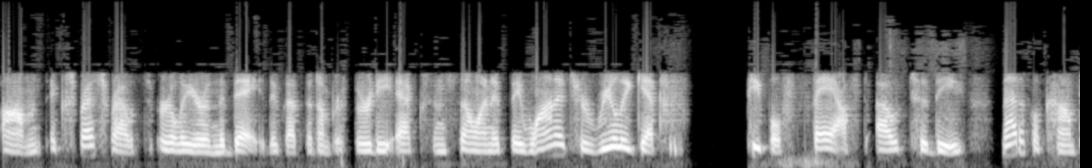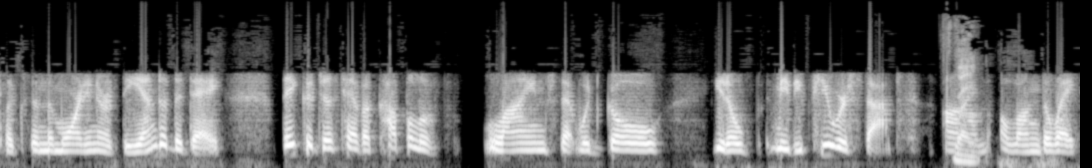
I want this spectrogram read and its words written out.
um, express routes earlier in the day. They've got the number 30X and so on. If they wanted to really get people fast out to the medical complex in the morning or at the end of the day, they could just have a couple of lines that would go, you know, maybe fewer stops um, right. along the way.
